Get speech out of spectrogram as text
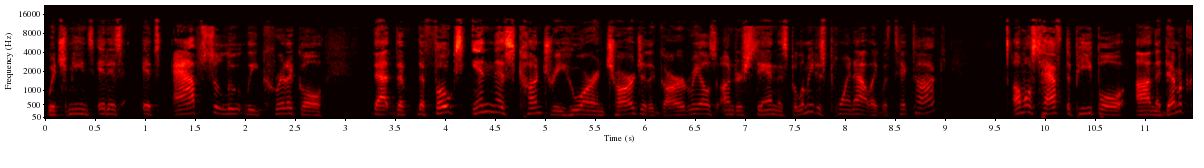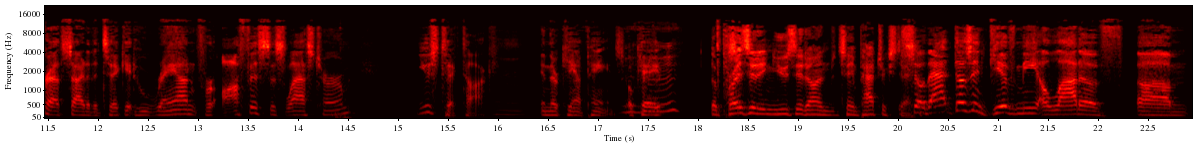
which means it is it's absolutely critical that the, the folks in this country who are in charge of the guardrails understand this. But let me just point out, like with TikTok, almost half the people on the Democrat side of the ticket who ran for office this last term used TikTok in their campaigns. Okay. Mm-hmm. The president used it on St. Patrick's Day. So that doesn't give me a lot of um,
